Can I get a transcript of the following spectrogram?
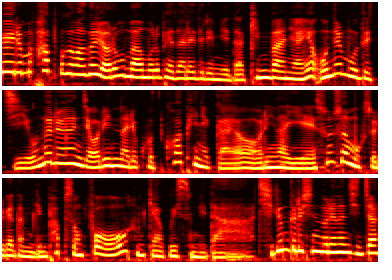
수요일은 팝 음악을 여러분 마음으로 배달해 드립니다. 김반야의 오늘 뭐 듣지. 오늘은 이제 어린 날이 곧 코앞이니까요. 어린아이의 순수한 목소리가 담긴 팝송 4 함께하고 있습니다. 지금 들으신 노래는 진짜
